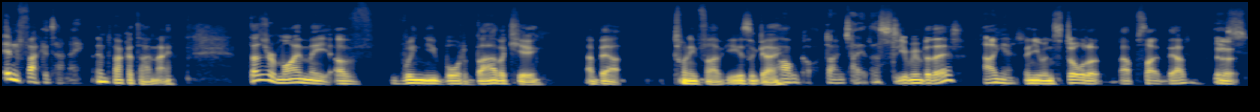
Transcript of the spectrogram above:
in Whakatane. in Whakatane. Does remind me of when you bought a barbecue about 25 years ago. Oh God, don't say this. Do you remember that? Oh yes. And you installed it upside down? Yes.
